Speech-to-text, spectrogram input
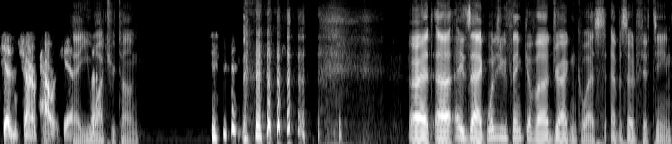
she hasn't shown her powers yet. Hey, you so. watch your tongue. All right. Uh, hey, Zach, what did you think of uh, Dragon Quest episode 15?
